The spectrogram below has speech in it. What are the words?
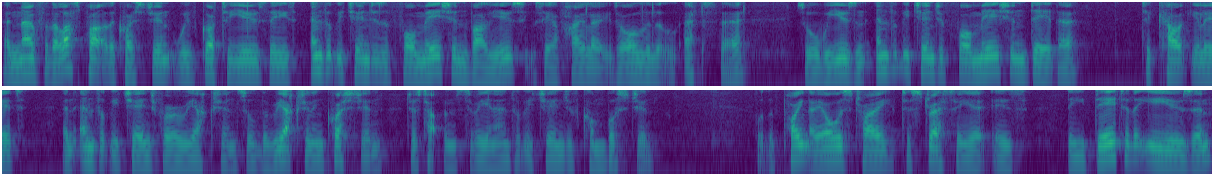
And now for the last part of the question, we've got to use these enthalpy changes of formation values. You can see I've highlighted all the little F's there. So we use an enthalpy change of formation data to calculate an enthalpy change for a reaction. So the reaction in question just happens to be an enthalpy change of combustion. But the point I always try to stress here is the data that you're using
